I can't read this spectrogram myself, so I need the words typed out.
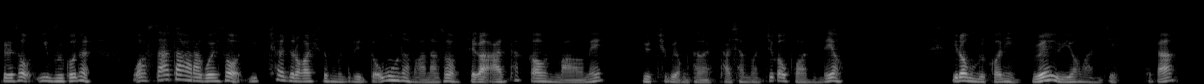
그래서 이 물건을 와 싸다라고 해서 입찰 들어가시는 분들이 너무나 많아서 제가 안타까운 마음에 유튜브 영상을 다시 한번 찍어 보았는데요. 이런 물건이 왜 위험한지 제가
